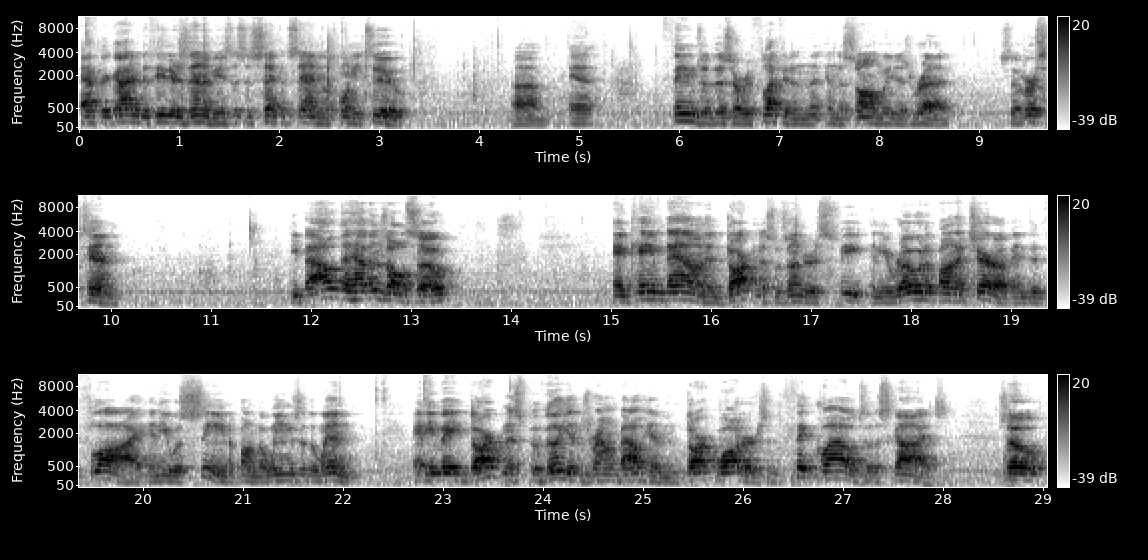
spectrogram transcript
after God had defeated his enemies, this is 2 Samuel 22, um, and themes of this are reflected in the, in the psalm we just read. So, verse 10 He bowed the heavens also, and came down, and darkness was under his feet, and he rode upon a cherub, and did fly, and he was seen upon the wings of the wind. And he made darkness pavilions round about him, and dark waters, and thick clouds of the skies. So,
